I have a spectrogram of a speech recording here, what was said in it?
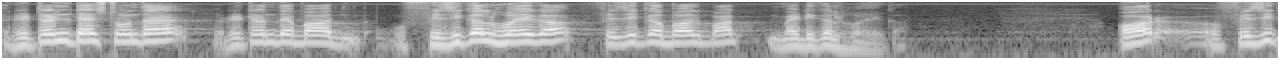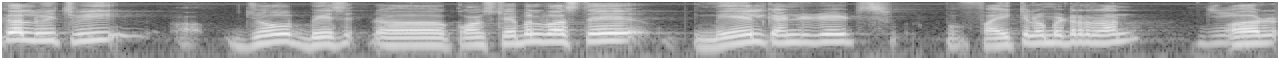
ਰਿਟਨ ਟੈਸਟ ਹੁੰਦਾ ਹੈ ਰਿਟਨ ਦੇ ਬਾਅਦ ਫਿਜ਼ੀਕਲ ਹੋਏਗਾ ਫਿਜ਼ੀਕਲ ਬਾਅਦ ਮੈਡੀਕਲ ਹੋਏਗਾ। ਔਰ ਫਿਜ਼ੀਕਲ ਵਿੱਚ ਵੀ ਜੋ ਬੇਸ ਕਾਂਸਟੇਬਲ ਵਾਸਤੇ ਮੇਲ ਕੈਂਡੀਡੇਟਸ 5 ਕਿਲੋਮੀਟਰ ਰਨ। ਔਰ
